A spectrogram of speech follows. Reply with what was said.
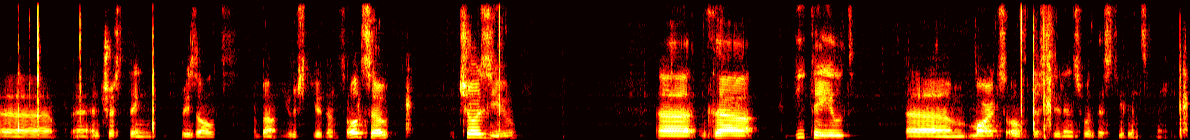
uh, uh, interesting results about your students. Also, it shows you uh, the detailed um, marks of the students with the student's name.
